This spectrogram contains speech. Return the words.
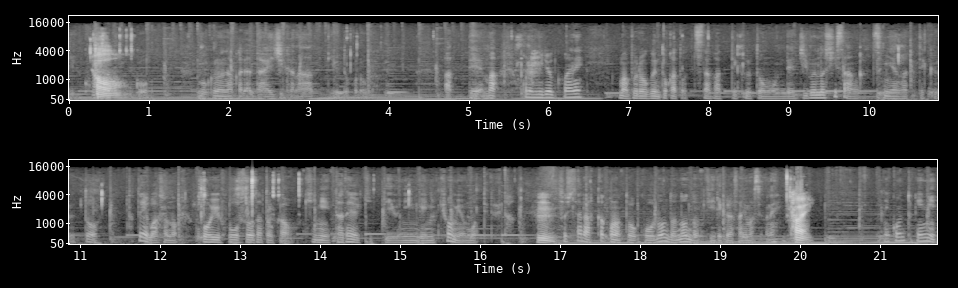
いうことが結構僕の中では大事かなっていうところがあって、まあ、この魅力はね、まあ、ブログとかとつながってくると思うんで自分の資産が積み上がってくると例えばそのこういう放送だとかを機に忠之っていう人間に興味を持ってくれたうん。そしたら過去の投稿をどんどんどんどん聞いてくださいますよねはい。でこの時に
